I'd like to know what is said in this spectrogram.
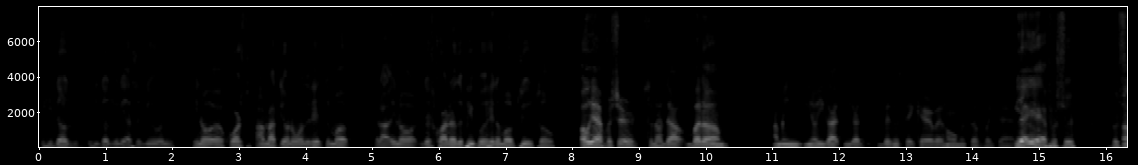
he does he does what he has to do, and you know, of course, I'm not the only one that hits him up. I, you know, there's quite other people that hit him up too. So Oh yeah, know. for sure. So no doubt. But Yeah. um, I mean, you know, you got you got business to take care of at home and stuff like that. yeah, So, yeah, for sure, for sure.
